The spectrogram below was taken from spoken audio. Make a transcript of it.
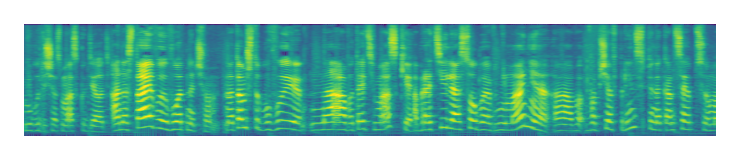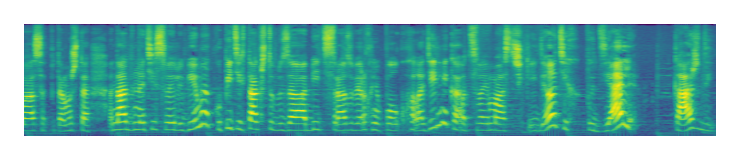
не буду сейчас маску делать, а настаиваю вот на чем. На том, чтобы вы на вот эти маски обратили особое внимание а, вообще, в принципе, на концепцию масок, потому что надо найти свои любимые, купить их так, чтобы забить сразу верхнюю полку холодильника под свои масочки и делать их в идеале каждый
